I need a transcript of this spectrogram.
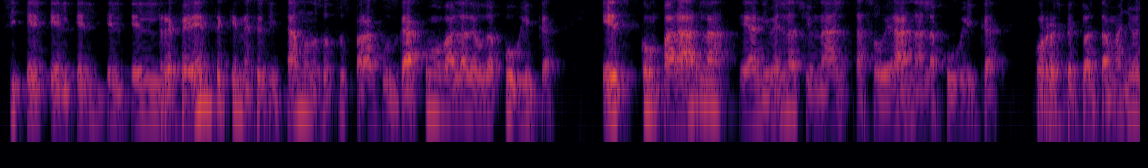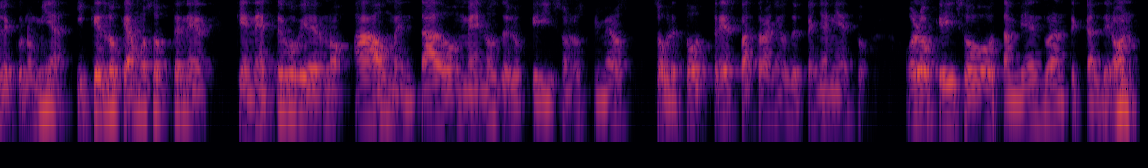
si el, referente que necesitamos nosotros para juzgar cómo va la deuda pública es compararla eh, a nivel nacional, la soberana, la pública, con respecto al tamaño de la economía. ¿Y qué es lo que vamos a obtener? Que en este gobierno ha aumentado menos de lo que hizo en los primeros, sobre todo, tres, cuatro años de Peña Nieto, o lo que hizo también durante Calderón.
